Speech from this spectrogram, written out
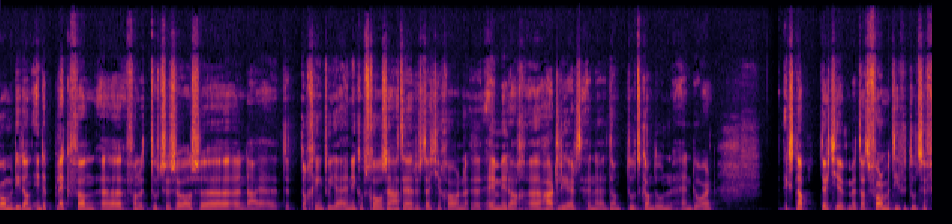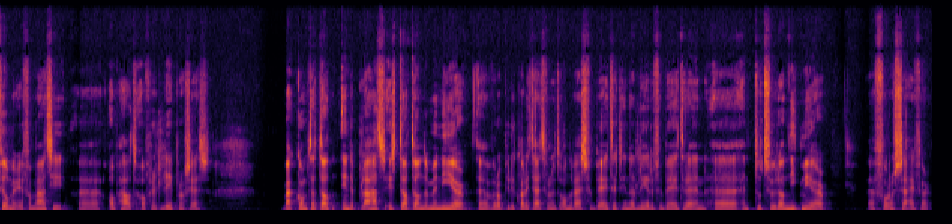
komen die dan in de plek van, uh, van het toetsen zoals uh, nou, het nog ging toen jij en ik op school zaten? Hè? Dus dat je gewoon één middag hard leert en dan toets kan doen en door. Ik snap dat je met dat formatieve toetsen veel meer informatie ophaalt over het leerproces. Maar komt dat dan in de plaats? Is dat dan de manier waarop je de kwaliteit van het onderwijs verbetert in dat leren verbeteren? En, en toetsen we dan niet meer voor een cijfer?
